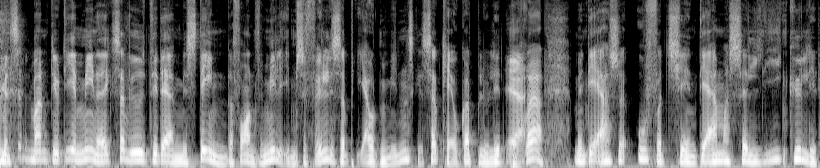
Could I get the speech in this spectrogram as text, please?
Men så, man, det er jo det, jeg mener, ikke? Så er vi ude det der med stenen, der får en familie. Jamen selvfølgelig, så jeg er jo et menneske, så kan jeg jo godt blive lidt Ja. berørt. Men det er så ufortjent, det er mig så ligegyldigt.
